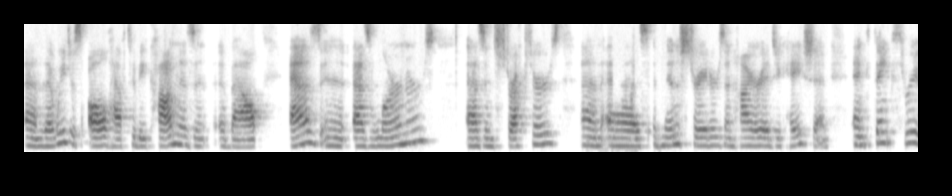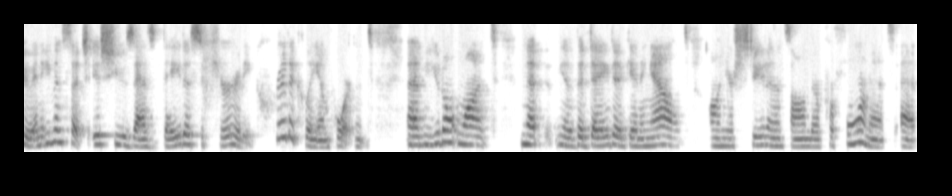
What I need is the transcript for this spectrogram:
um, that we just all have to be cognizant about as in, as learners, as instructors, um, as administrators in higher education, and think through, and even such issues as data security, critically important. Um, you don't want you know the data getting out on your students on their performance at,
